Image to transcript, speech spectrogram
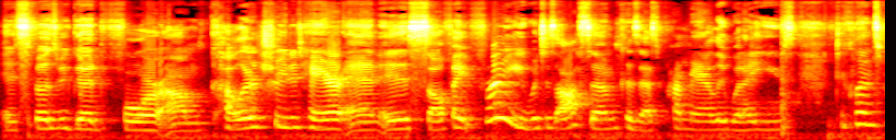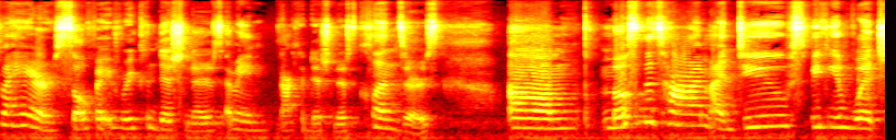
It's supposed to be good for um, color treated hair and it is sulfate free, which is awesome because that's primarily what I use to cleanse my hair. Sulfate free conditioners. I mean, not conditioners, cleansers. Um, most of the time I do, speaking of which,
